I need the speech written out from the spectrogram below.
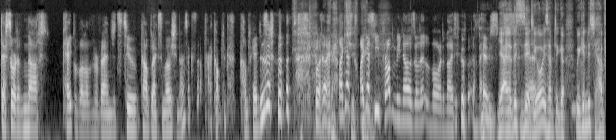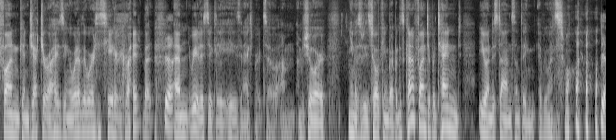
"They're sort of not." capable of revenge. It's too complex emotion. I was like, it's not that compli- complicated, is it? but I, I guess I guess he probably knows a little more than I do about. Mm. Yeah, I know this is it. Uh, you always have to go. We can just have fun conjecturizing or whatever the word is here, right? But yeah. um, realistically, he's an expert, so um, I'm sure he knows what he's talking about. But it's kind of fun to pretend you understand something every once in a while. yeah,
